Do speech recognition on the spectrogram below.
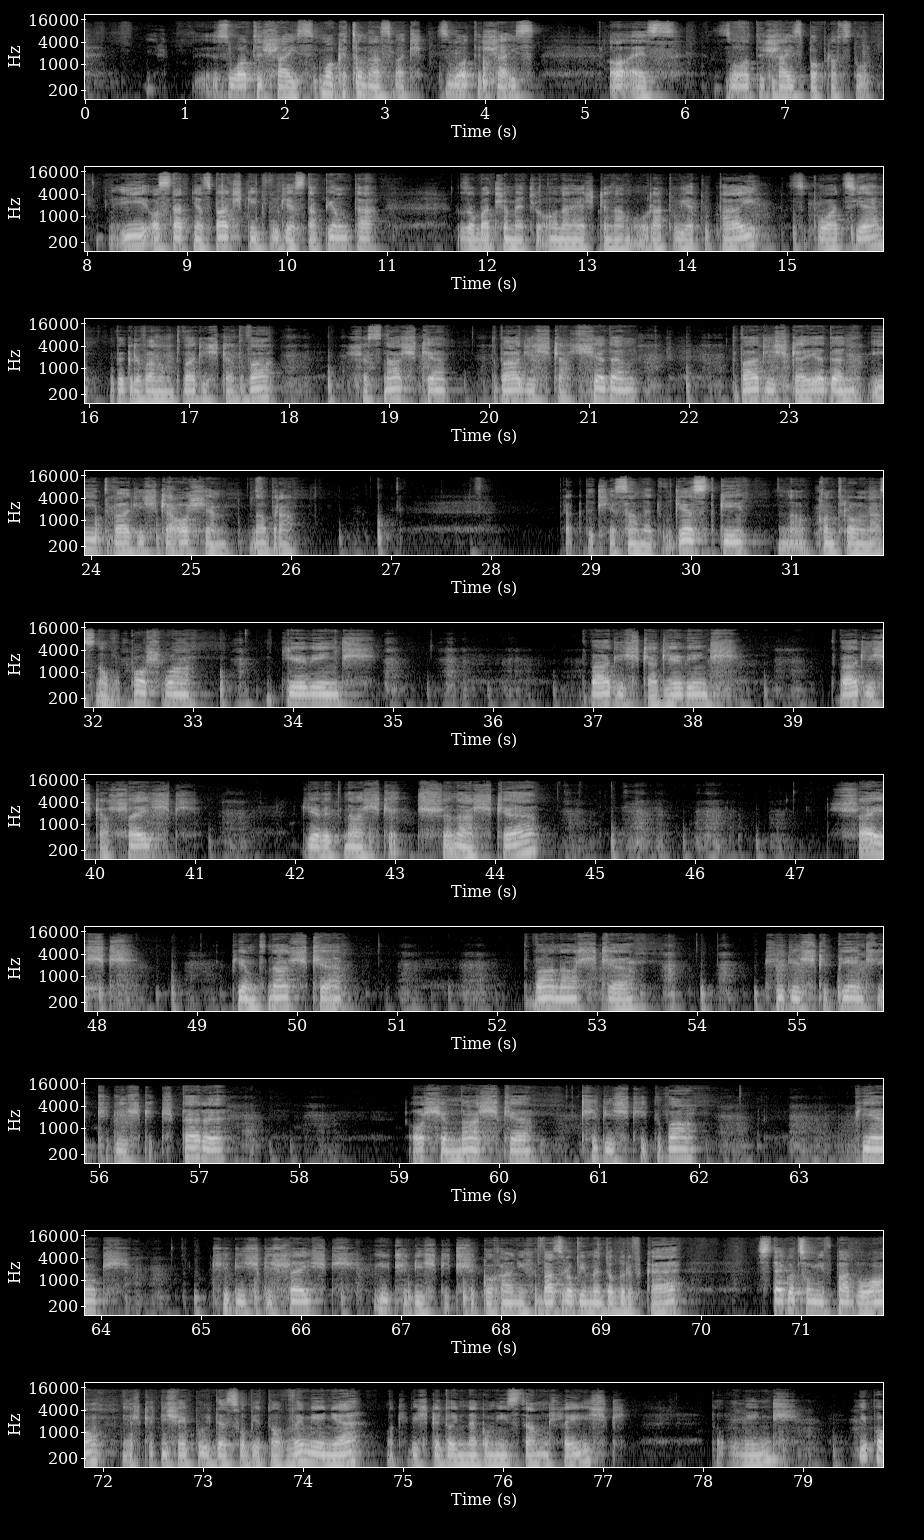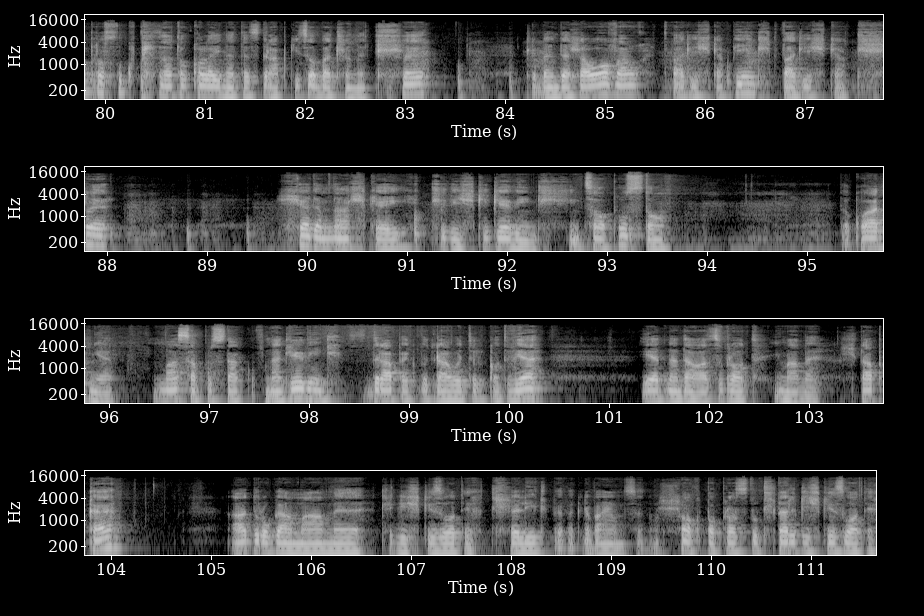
złoty szajs. Mogę to nazwać. Złoty szajs. OS. Złoty szajs po prostu. I ostatnia z paczki, 25. Zobaczymy, czy ona jeszcze nam uratuje tutaj sytuację. Wygrywa nam 22, 16, 27, 21 i 28. Dobra. Praktycznie same dwudziestki. No, kontrolna znowu poszła. 9, 29, 26, 19, 13, 6, piętnaście, dwanaście, trzydzieści pięć i trzydzieści cztery, osiemnaście, trzydzieści dwa, pięć, trzydzieści sześć i trzydzieści trzy. Kochani, chyba zrobimy dogrywkę. Z tego co mi wpadło, jeszcze dzisiaj pójdę sobie to wymienię. Oczywiście do innego miejsca muszę iść. To wymienić. I po prostu kupię za to kolejne te zdrabki. Zobaczymy. 3. Czy będę żałował? 25, 23, 17 i 39. I co? Pusto. Dokładnie. Masa pustaków na 9. Z drapek wygrały tylko dwie. Jedna dała zwrot i mamy sztabkę. A druga mamy 30 zł. Trzy liczby wygrywające. No szok po prostu 40 zł.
